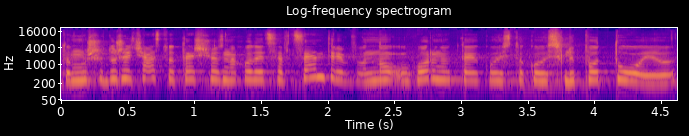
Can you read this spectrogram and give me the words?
тому що дуже часто те, що знаходиться в центрі, воно огорнуте якоюсь такою сліпотою.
